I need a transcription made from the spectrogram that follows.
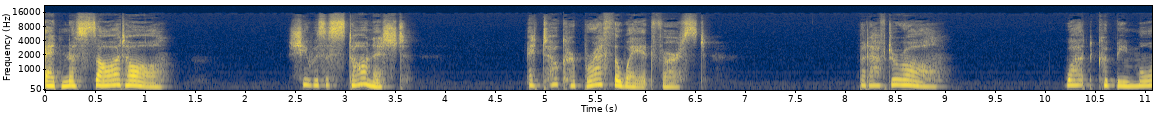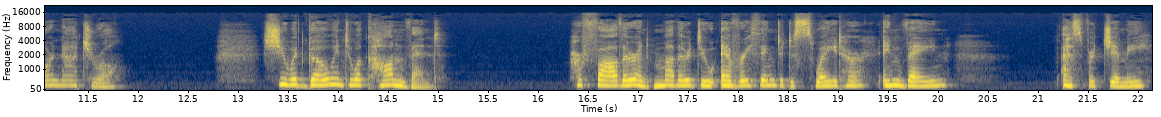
Edna saw it all. She was astonished. It took her breath away at first. But after all, what could be more natural? She would go into a convent. Her father and mother do everything to dissuade her in vain. As for Jimmy,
